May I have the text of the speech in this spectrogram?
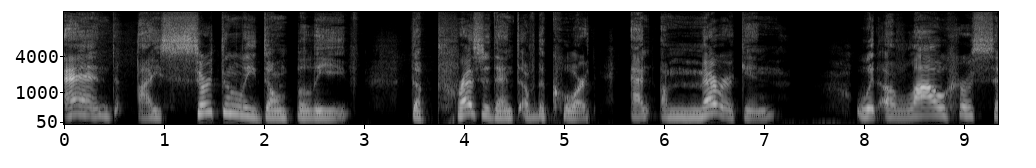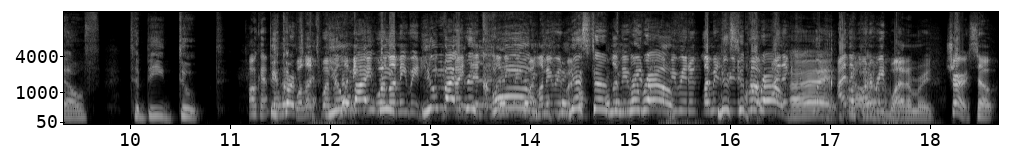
And I certainly don't believe the president of the court, an American, would allow herself to be duped. Okay. Because well, let's, you let me, might well, read- let me read. you let me- might recall, well, let me read one. Mr. Well, let me read one. Let me read it. Let me just Mr. read. I think, Burrell. I think I want to read one. Let him read. Sure. So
